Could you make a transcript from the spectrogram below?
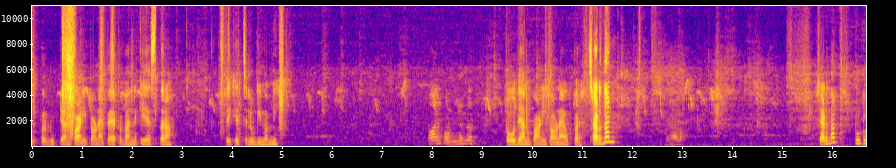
उपर बूटिया पानी पाना पैप बन के इस तरह। ते खिच लूगी मम्मी। पौद्या पानी पाना उपर। छद छूटी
